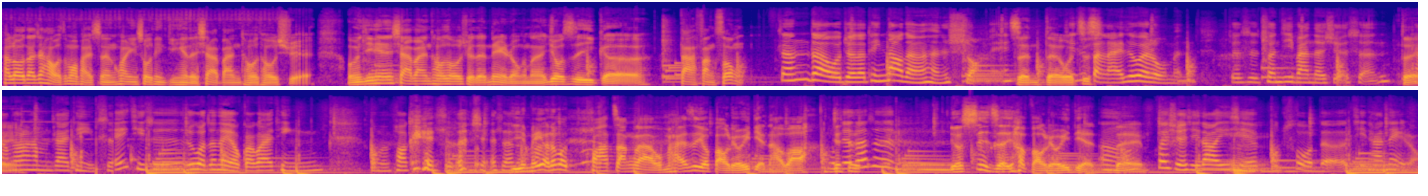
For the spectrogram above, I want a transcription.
Hello，大家好，我是冒牌生，欢迎收听今天的下班偷偷学。我们今天下班偷偷学的内容呢，又是一个大放送。真的，我觉得听到的人很爽哎、欸。真的，我其实本来是为了我们就是春季班的学生，对，想说让他们再听一次。哎，其实如果真的有乖乖听我们 podcast 的学生，也没有那么夸张啦。我们还是有保留一点的，好不好？我觉得是、嗯、有试着要保留一点，嗯、对，会学习到一些不错的其他内容。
